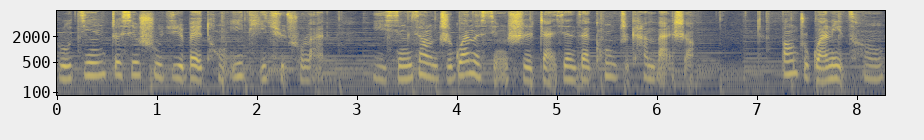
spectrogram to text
如今，这些数据被统一提取出来，以形象直观的形式展现在控制看板上，帮助管理层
